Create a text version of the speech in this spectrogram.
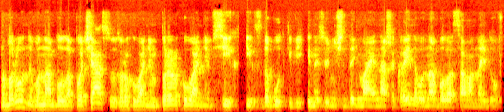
оборони. Вона була по часу з урахуванням перерахування всіх тих здобутків, які на сьогоднішній день має наша країна. Вона була сама найдовша.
